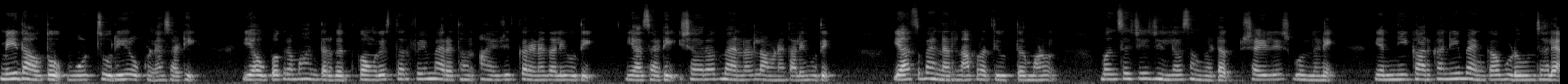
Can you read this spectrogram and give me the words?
मी धावतो वोट चोरी रोखण्यासाठी. या उपक्रमाअंतर्गत काँग्रेसतर्फे मॅरेथॉन आयोजित करण्यात आली होती. यासाठी शहरात बॅनर लावण्यात आले होते. याच बॅनरना प्रत्युत्तर म्हणून मनसेचे जिल्हा संघटक शैलेश गुंदणे यांनी कारखाने बँका बुडवून झाल्या.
